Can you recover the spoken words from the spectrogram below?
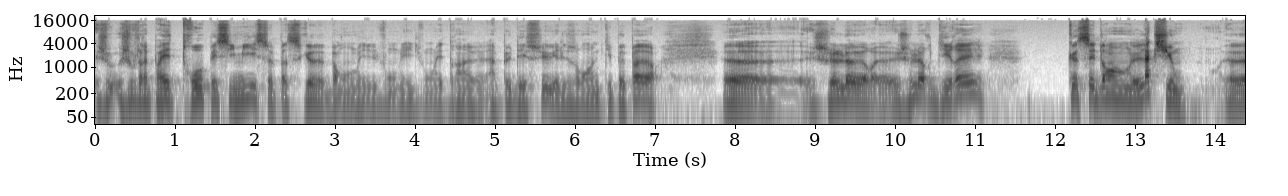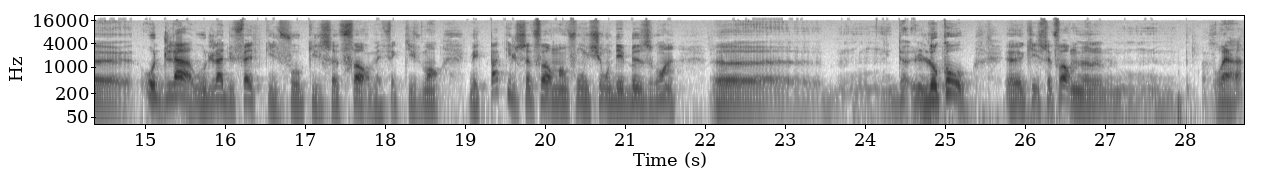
je ne voudrais pas être trop pessimiste parce que bon, ils vont, ils vont être un, peu déçus, ils auront un petit peu peur. Euh, je, leur, je leur dirais que c'est dans l'action. Euh, au-delà, au-delà du fait qu'il faut qu'ils se forment effectivement, mais pas qu'ils se forment en fonction des besoins locaux, qu'ils se forment, voilà,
